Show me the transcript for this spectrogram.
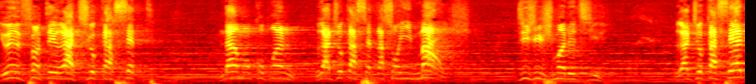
il a inventé radio cassette. Dans mon comprendre, radio cassette, là, son image du jugement de Dieu. Radio cassette,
